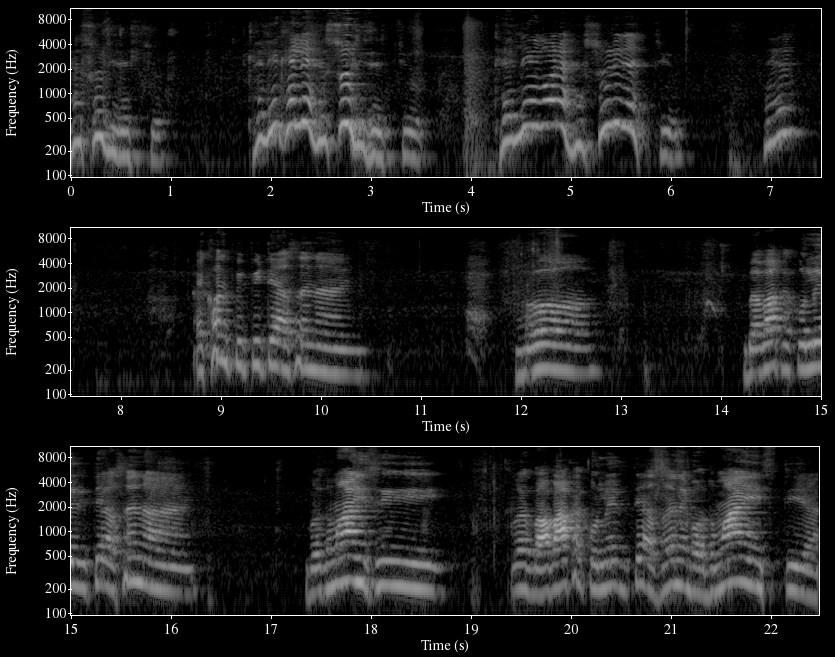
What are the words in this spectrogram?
হেঁসুরি যাচ্ছ খেলি খেলি হেঁসুরি যাচ্ছ খেলি করে হেঁসুরি যাচ্ছ হ্যাঁ। এখন পিপিতে আসে নাই। ও। বাবাকে কোলে নিতে আসে নাই বদমাইশি ওর বাবাকে কোলে নিতে আসে নাই বদমাইশ টিয়া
